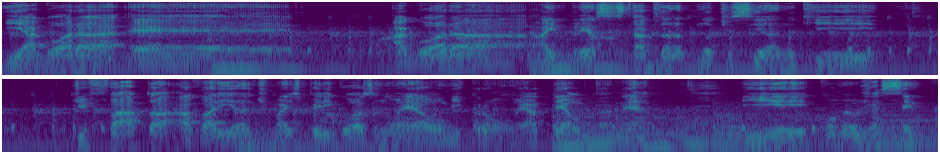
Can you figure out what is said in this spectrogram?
E agora, é... agora a imprensa está noticiando que, de fato, a, a variante mais perigosa não é a Omicron, é a Delta, né? E como eu já sempre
